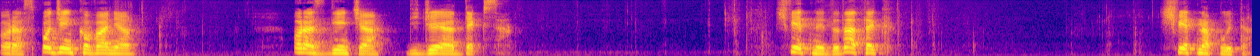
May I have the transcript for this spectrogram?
oraz podziękowania oraz zdjęcia DJ-a Dexa. Świetny dodatek. Świetna płyta.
